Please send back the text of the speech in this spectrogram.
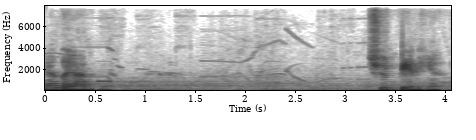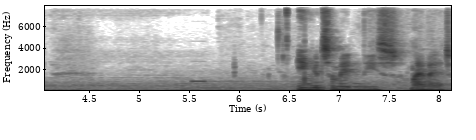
Yeah, they are in here. Should be in here. Ingots are made in these. My bad.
